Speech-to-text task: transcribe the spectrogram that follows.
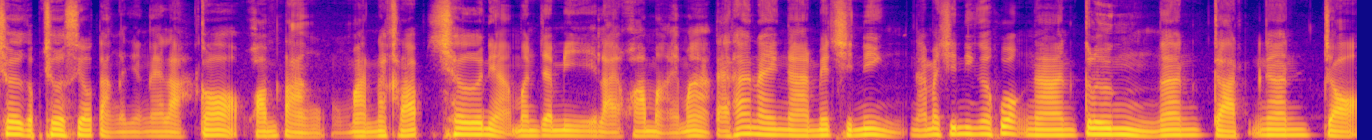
เชอกับเชอเซียวต่างกันยังไงล่ะ ก็ความต่างของมันนะครับ เชอเนี่ยมันจะมีหลายความหมายมาก แต่ถ้าในงานเมชชินนิ่งงานเมชชินนิ่งก็พวกงานกลึง งานกัดงานเจาะ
